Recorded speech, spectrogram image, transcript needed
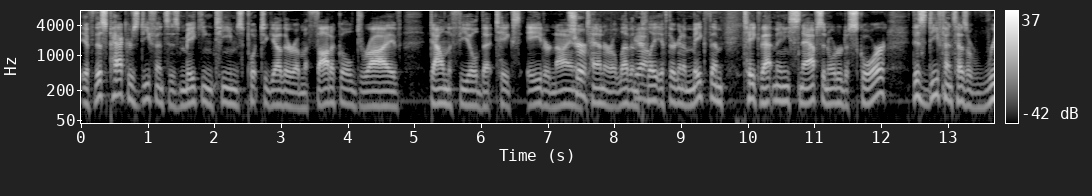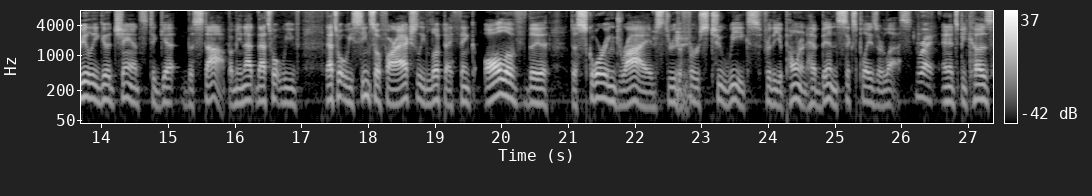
if this Packers defense is making teams put together a methodical drive down the field that takes eight or nine sure. or ten or eleven yeah. play, if they're going to make them take that many snaps in order to score, this defense has a really good chance to get the stop. I mean that that's what we've that's what we've seen so far. I actually looked. I think all of the the scoring drives through the first two weeks for the opponent have been six plays or less. Right. And it's because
